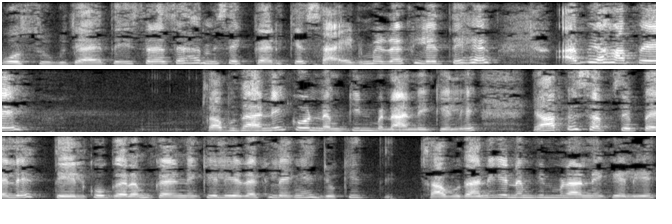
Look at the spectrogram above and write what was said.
वो सूख जाए। तो इस तरह से हम इसे करके साइड में रख लेते हैं। अब यहाँ पे साबुदाने को नमकीन बनाने के लिए यहाँ पे सबसे पहले तेल को गरम करने के लिए रख लेंगे, जो कि साबुदाने के नमकीन बनाने के लिए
